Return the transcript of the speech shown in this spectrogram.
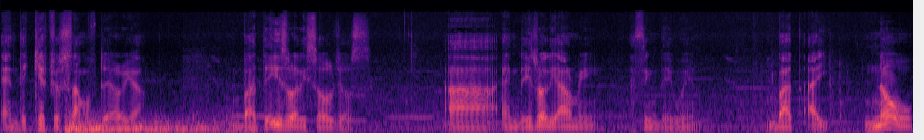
and they captured some of the area. But the Israeli soldiers uh, and the Israeli army, I think they win. But I know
